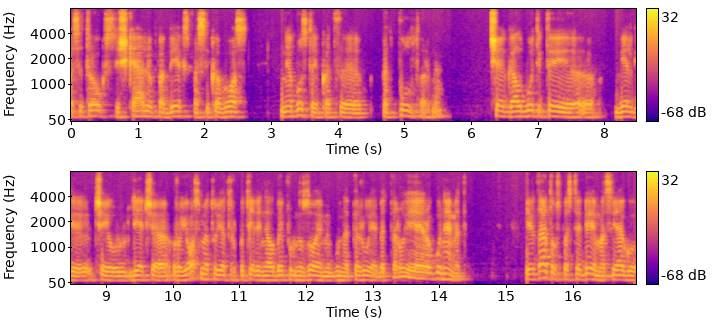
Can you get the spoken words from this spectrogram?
pasitrauks iš kelių pabėgs pasikavos. Nebus taip kad kad pultų ar ne? Čia galbūt tiktai vėlgi čia jau liečia rujos metu jie truputėlį nelabai prognozuojami būna per rują bet per rują jie ragų nemeta ir dar toks pastebėjimas jeigu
